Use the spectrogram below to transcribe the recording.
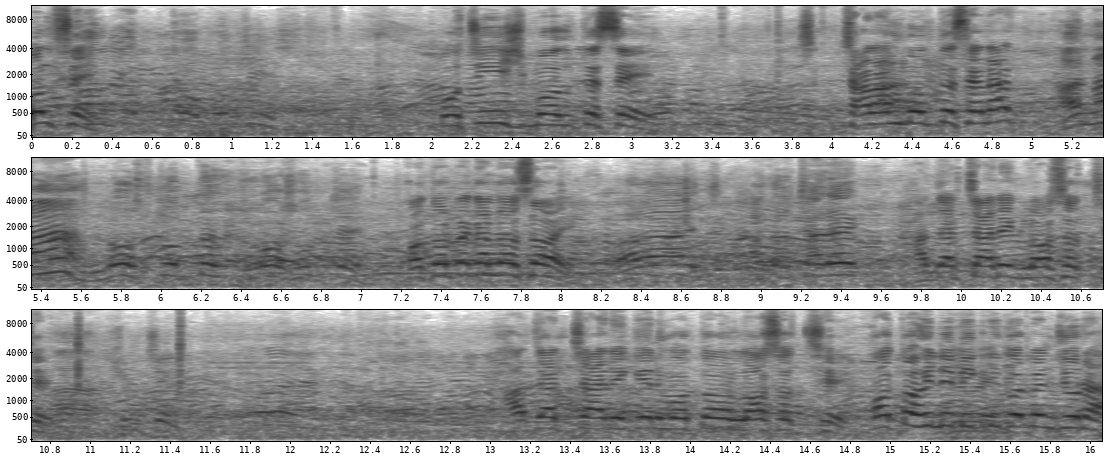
বলছে। পঁচিশ। বলতেছে। চালান বলতেছে না? কত টাকা লস হয়? হাজার চারেক। লস হচ্ছে। হাজার চারেকের মতো লস হচ্ছে। কত হইলে বিক্রি করবেন জোড়া?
